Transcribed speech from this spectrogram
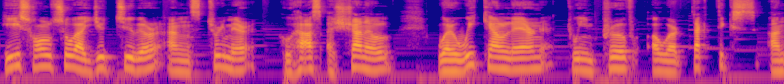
He is also a YouTuber and streamer who has a channel where we can learn to improve our tactics and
